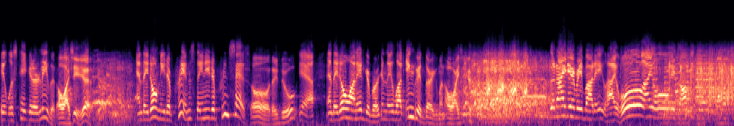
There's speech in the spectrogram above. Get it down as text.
It was Take It or Leave It. Oh, I see, yes. yes. And they don't need a prince, they need a princess. Oh, they do? Yeah, and they don't want Edgar Bergen, they want Ingrid Bergman. Oh, I see. Good night, everybody. Hi ho, hi ho. It's off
